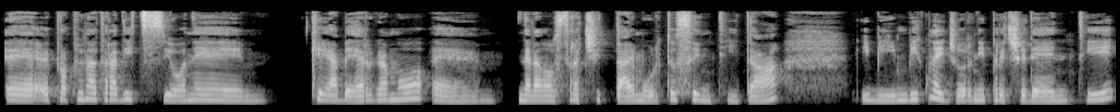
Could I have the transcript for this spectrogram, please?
eh, è proprio una tradizione che a Bergamo, eh, nella nostra città, è molto sentita. I bimbi nei giorni precedenti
